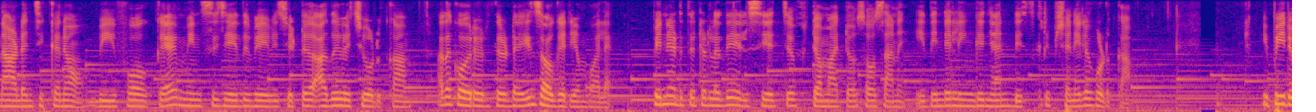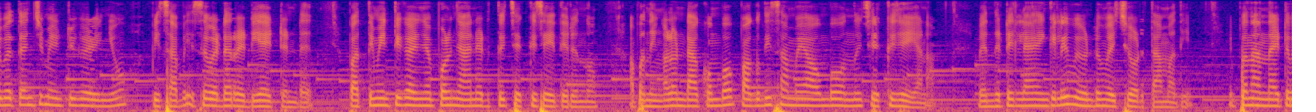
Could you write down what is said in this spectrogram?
നാടൻ ചിക്കനോ ബീഫോ ഒക്കെ മിൻസ് ചെയ്ത് വേവിച്ചിട്ട് അത് വെച്ച് കൊടുക്കാം. അതൊക്കെ ഓരോരുത്തരുടെയും സൗകര്യം പോലെ. പിന്നെ എടുത്തിട്ടുള്ളത് എൽ സി എച്ച് എഫ് ടൊമാറ്റോ സോസാണ്. ഇതിന്റെ ലിങ്ക് ഞാൻ ഡിസ്ക്രിപ്ഷനിൽ കൊടുക്കാം. ഇപ്പോൾ ഇരുപത്തഞ്ച് മിനിറ്റ് കഴിഞ്ഞു. പിസ്സ ബേസ് ഇവിടെ റെഡി ആയിട്ടുണ്ട്. പത്ത് മിനിറ്റ് കഴിഞ്ഞപ്പോൾ ഞാൻ എടുത്ത് ചെക്ക് ചെയ്തിരുന്നു. അപ്പോൾ നിങ്ങൾ ഉണ്ടാക്കുമ്പോൾ പകുതി സമയമാകുമ്പോൾ ഒന്ന് ചെക്ക് ചെയ്യണം. വെന്തിട്ടില്ല എങ്കിൽ വീണ്ടും വെച്ച് കൊടുത്താൽ മതി. ഇപ്പോൾ നന്നായിട്ട്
